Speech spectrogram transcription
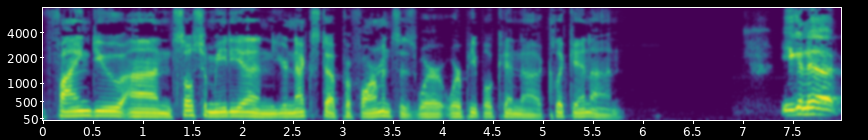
find you on social media and your next uh, performances, where where people can uh, click in on. You can. Uh,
